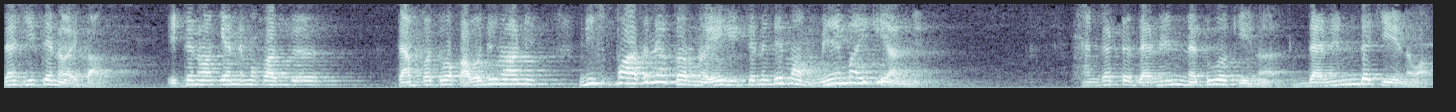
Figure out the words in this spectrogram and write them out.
දැන් හිතෙනවා එකක්. හිතනවා කියන්නේ මොකද්ද? තැම්පතුවක් අවදි වුණානේ. නිෂ්පාදනය කරනවා. ඒ හිතෙන දේ මම මේමයි කියන්නේ. හැඟට දැනෙන්නේ නැතුව කියනවා. දැනෙන්න කියනවා.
